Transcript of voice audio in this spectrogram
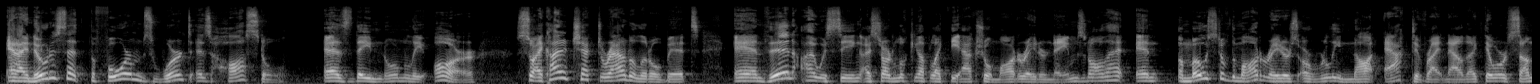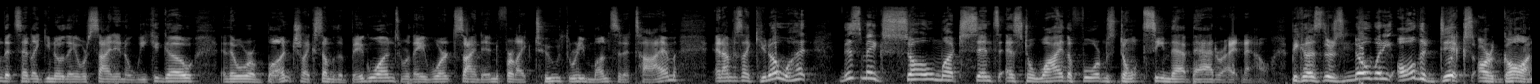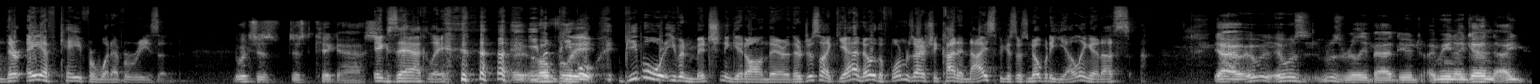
and I noticed that the forums weren't as hostile as they normally are. So I kind of checked around a little bit, and then I was seeing, I started looking up like the actual moderator names and all that, and uh, most of the moderators are really not active right now. Like there were some that said like you know they were signed in a week ago, and there were a bunch like some of the big ones where they weren't signed in for like two, three months at a time. And I'm just like, you know what? This makes so much sense as to why the forums don't seem that bad right now because there's nobody. All the dicks are gone. They're AFK for whatever reason which is just kick ass. Exactly. Uh, even Hopefully... people people were even mentioning it on there. They're just like, yeah, no, the forums are actually kind of nice because there's nobody yelling at us. Yeah, it was it was it was really bad, dude. I mean, again, I,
